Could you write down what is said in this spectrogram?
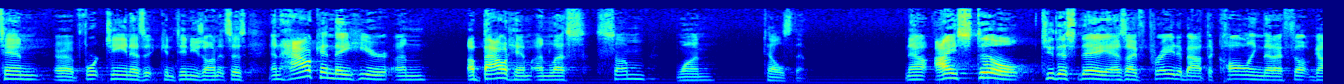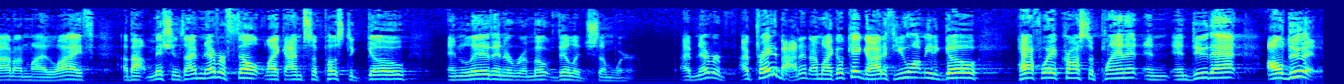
10, uh, 14 as it continues on. It says, And how can they hear un- about him unless someone tells them? Now, I still, to this day, as I've prayed about the calling that I felt God on my life about missions, I've never felt like I'm supposed to go and live in a remote village somewhere. I've never, I prayed about it. I'm like, okay, God, if you want me to go halfway across the planet and, and do that, I'll do it.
